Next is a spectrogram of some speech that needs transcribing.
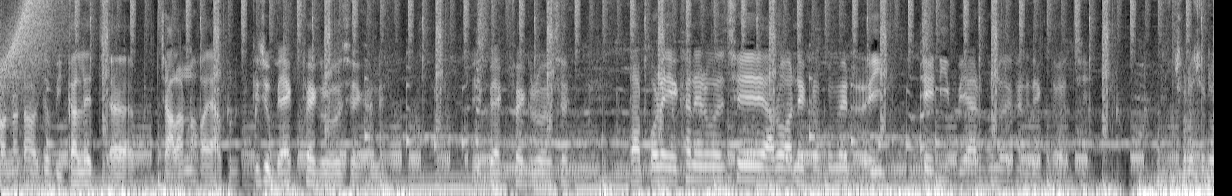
ঝর্ণাটা হয়তো বিকালে চালানো হয়। এখন কিছু ব্যাগ ফ্যাগ রয়েছে এখানে। এই ব্যাগ ফ্যাগ রয়েছে। তারপরে এখানে রয়েছে আরও অনেক রকমের এই টেডি বেয়ারগুলো এখানে দেখতে পাচ্ছি। ছোটো ছোটো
